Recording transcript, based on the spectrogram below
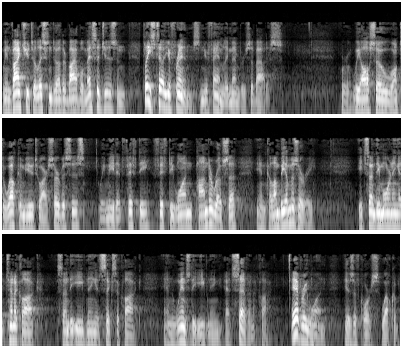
We invite you to listen to other Bible messages and please tell your friends and your family members about us. We also want to welcome you to our services. We meet at 5051 Ponderosa in Columbia, Missouri, each Sunday morning at 10 o'clock, Sunday evening at 6 o'clock, and Wednesday evening at 7 o'clock. Everyone is, of course, welcome.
